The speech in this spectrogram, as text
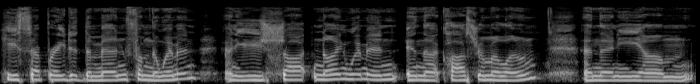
he separated the men from the women, and he shot nine women in that classroom alone, and then he um,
